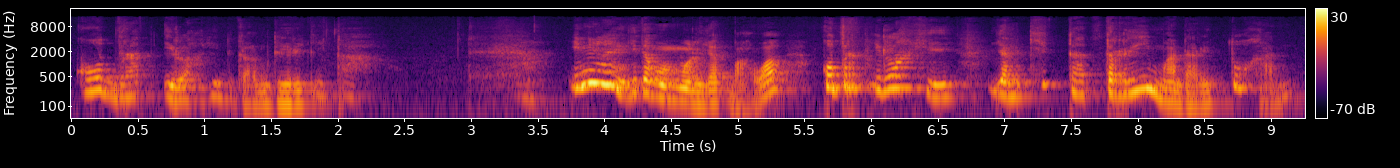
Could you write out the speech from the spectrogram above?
kodrat ilahi di dalam diri kita. Inilah yang kita mau melihat bahwa kodrat ilahi yang kita terima dari Tuhan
